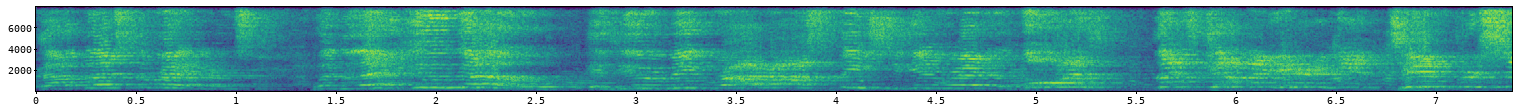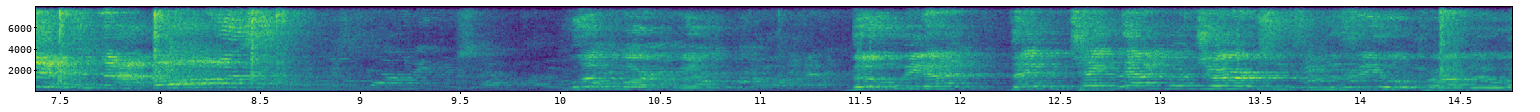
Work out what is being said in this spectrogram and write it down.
God bless the Raiders, would let you go if you were big rah rah speech to get ready. Boys, let's come in here and get 10% tonight, boys. Wouldn't work, would it? Boom, yeah, uh, they would take down your jersey from the field, probably.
